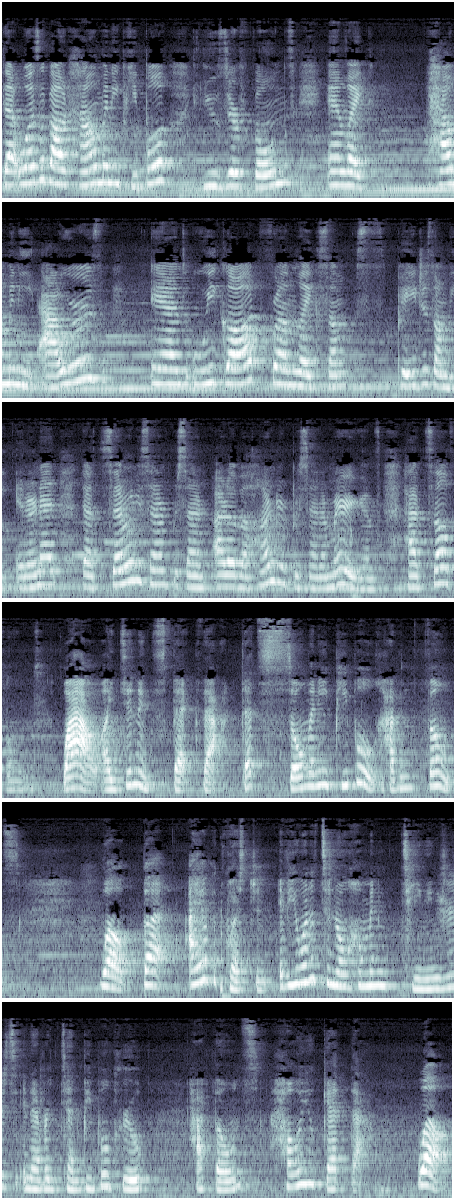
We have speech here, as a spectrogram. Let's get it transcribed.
that was about how many people use their phones and like how many hours. And we got from like some pages on the internet that 77% out of 100% Americans had cell phones. Wow, I didn't expect that. That's so many people having phones. Well, but I have a question. If you wanted to know how many teenagers in every 10 people group have phones, how will you get that? Well,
